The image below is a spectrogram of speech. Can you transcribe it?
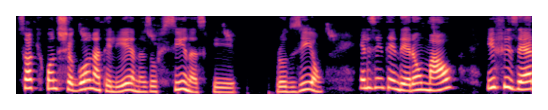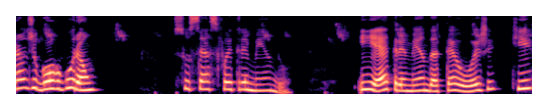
Só que quando chegou no ateliê, nas oficinas que produziam, eles entenderam mal e fizeram de gorgurão. Sucesso foi tremendo. E é tremendo até hoje que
